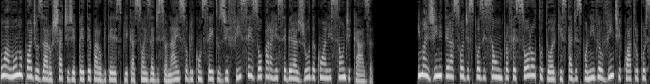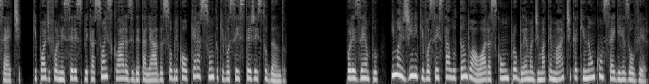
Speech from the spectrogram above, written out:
um aluno pode usar o Chat GPT para obter explicações adicionais sobre conceitos difíceis ou para receber ajuda com a lição de casa. Imagine ter à sua disposição um professor ou tutor que está disponível 24 por 7, que pode fornecer explicações claras e detalhadas sobre qualquer assunto que você esteja estudando. Por exemplo, imagine que você está lutando há horas com um problema de matemática que não consegue resolver.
